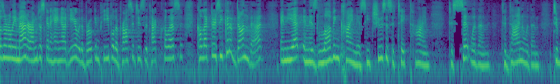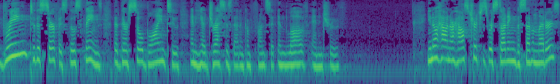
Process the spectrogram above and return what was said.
Doesn't really matter. I'm just going to hang out here with the broken people, the prostitutes, the tax collectors. He could have done that. And yet, in his loving kindness, he chooses to take time to sit with them, to dine with them, to bring to the surface those things that they're so blind to. And he addresses that and confronts it in love and in truth. You know how in our house churches we're studying the seven letters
